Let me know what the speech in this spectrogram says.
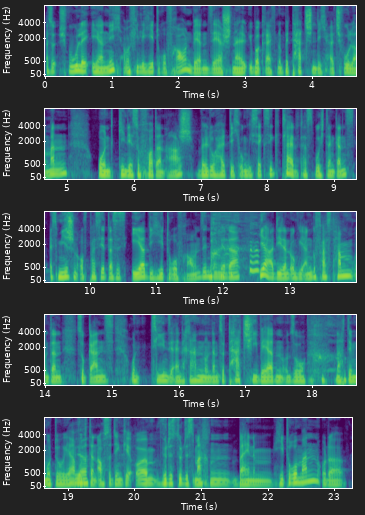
also Schwule eher nicht, aber viele hetero Frauen werden sehr schnell übergreifen und betatschen dich als schwuler Mann und gehen dir sofort an den Arsch, weil du halt dich irgendwie sexy gekleidet hast, wo ich dann ganz, es mir schon oft passiert, dass es eher die hetero Frauen sind, die mir da, ja, die dann irgendwie angefasst haben und dann so ganz und ziehen sie einen ran und dann so touchy werden und so nach dem Motto, ja, wo Ja. ich dann auch so denke, ähm, würdest du das machen bei einem Heteromann oder stell dir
